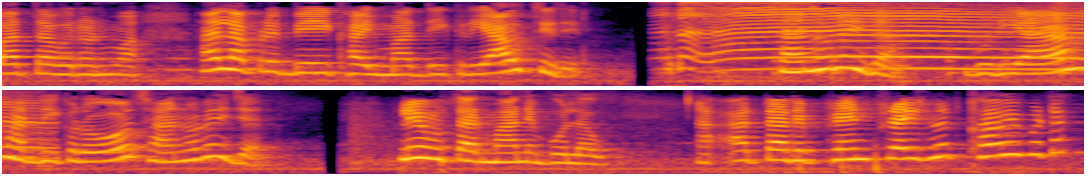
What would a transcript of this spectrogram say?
વાતાવરણમાં. હાલ આપણે બે ખાઈ માર દીકરી આવતી રે. સાનું રહી જા. ગુડિયા માર દીકરો છાનું રહી જા. લે હું તાર માને બોલાવું. આ- તારે ફ્રેન્ચ ફ્રાઈઝ નથી ખાવી બેટા?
